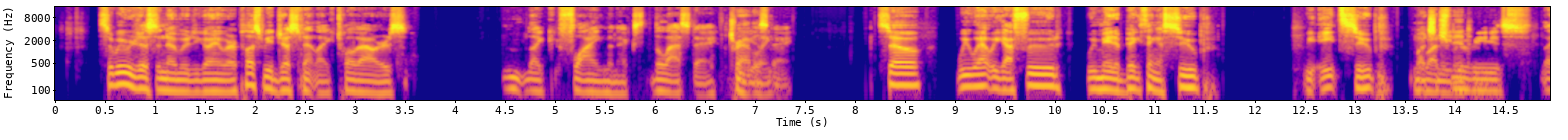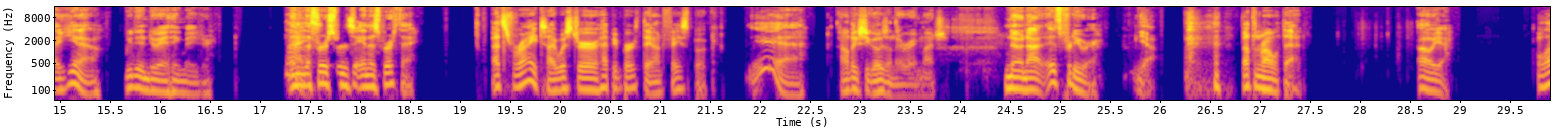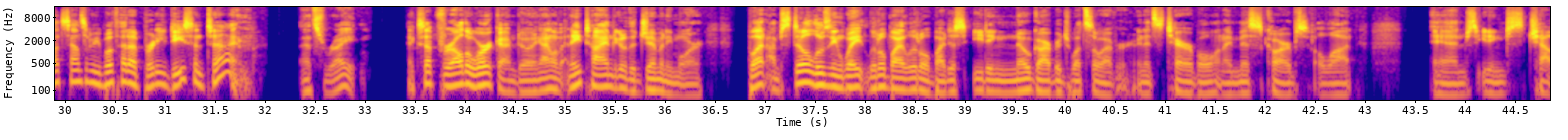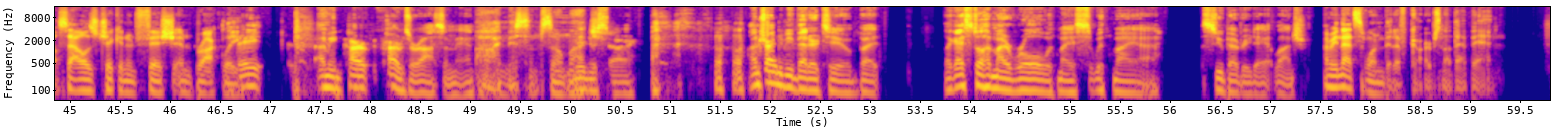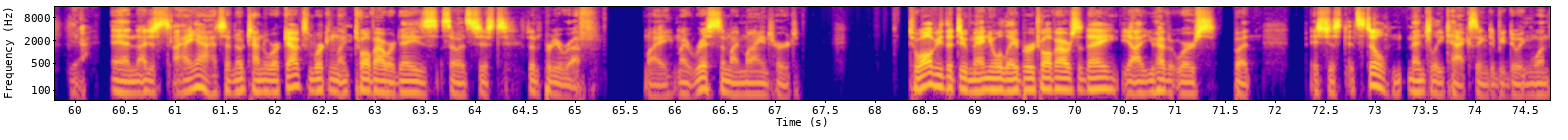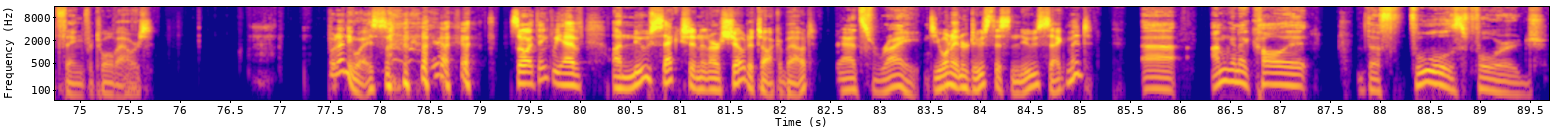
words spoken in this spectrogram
so we were just in no mood to go anywhere. Plus, we had just spent like twelve hours, like flying the next the last day, Traveling. day. So we went. We got food. We made a big thing of soup. We ate soup. Much watched needed. movies. Like you know, we didn't do anything major. And the first was Anna's birthday. That's right. I wished her happy birthday on Facebook. Yeah. I don't think she goes on there very much. No, not. It's pretty rare. Yeah. Nothing wrong with that. Oh yeah, Well, that sounds like we both had a pretty decent time. that's right. Except for all the work I'm doing. I don't have any time to go to the gym anymore. But I'm still losing weight little by little by just eating no garbage whatsoever. And it's terrible. And I miss carbs a lot. And just eating just chow- salads, chicken, and fish and broccoli. They, I mean, car- carbs are awesome, man. Oh, I miss them so much. They just are. I'm trying to be better too, but like I still have my roll with my with my uh, soup every day at lunch. I mean, that's one bit of carbs, not that bad. Yeah. And I just, I, yeah, I just have no time to work out because I'm working like 12 hour days. So it's just it's been pretty rough. My, my wrists and my mind hurt. To all of you that do manual labor 12 hours a day, yeah, you have it worse, but it's just, it's still mentally taxing to be doing one thing for 12 hours. But, anyways, so I think we have a new section in our show to talk about. That's right. Do you want to introduce this new segment? Uh, I'm gonna call it the Fool's Forge.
